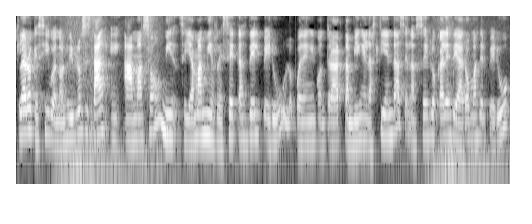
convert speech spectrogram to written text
Claro que sí, bueno, los libros están en Amazon, se llama Mis Recetas del Perú, lo pueden encontrar también en las tiendas, en las seis locales de aromas del Perú.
